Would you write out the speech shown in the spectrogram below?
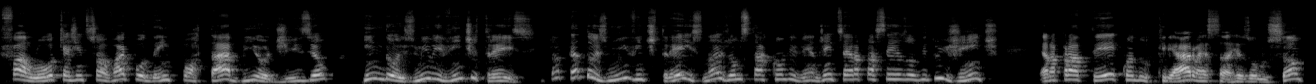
falou que a gente só vai poder importar biodiesel em 2023. Então, até 2023, nós vamos estar convivendo. Gente, isso era para ser resolvido urgente. Era para ter, quando criaram essa resolução,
